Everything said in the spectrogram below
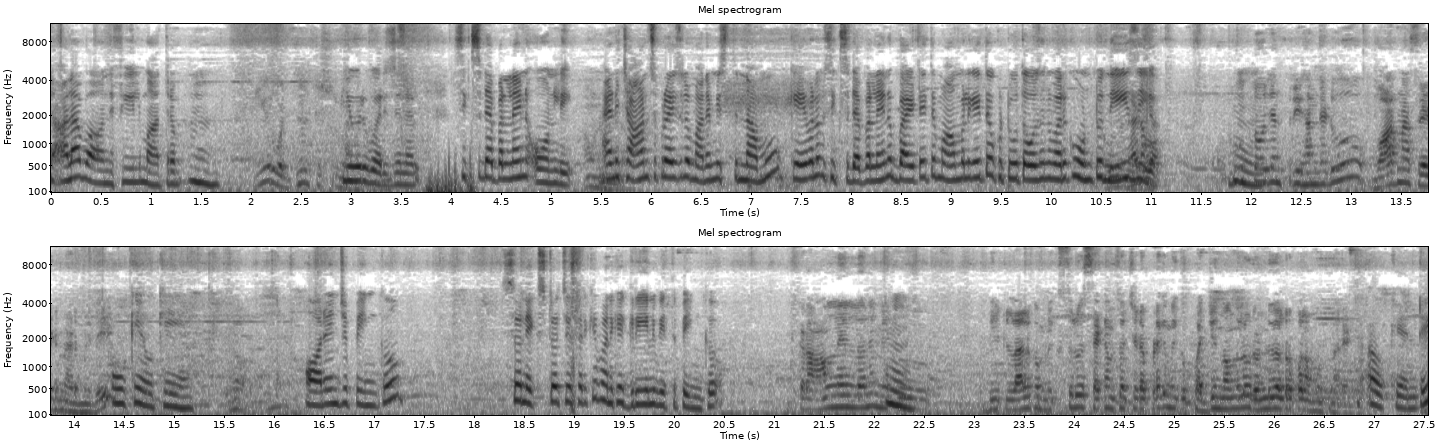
చాలా బాగుంది ఫీల్ మాత్రం. Pure original tissue pure original six double nine only and chance ప్రైస్లో మనం ఇస్తున్నాము. కేవలం సిక్స్ డబల్ నైన్ బయట అయితే మామూలుగా అయితే ఒక టూ థౌసండ్ వరకు ఉంటుంది ఈజీగా టూ థౌజండ్ త్రీ హండ్రెడ్ వార్నాస్ రేట్ మేడం ఇది. Okay okay. Orange pink so next వచ్చేసరికి మనకి గ్రీన్ విత్ పింక్ ఇక్కడ ఆన్లైన్లోనే మీకు వీటిలో మిక్స్లు సెకండ్స్ వచ్చేటప్పటికి మీకు పద్దెనిమిది వందలు రెండు వేల రూపాయలు అమ్ముతున్నారండి. ఓకే అండి.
